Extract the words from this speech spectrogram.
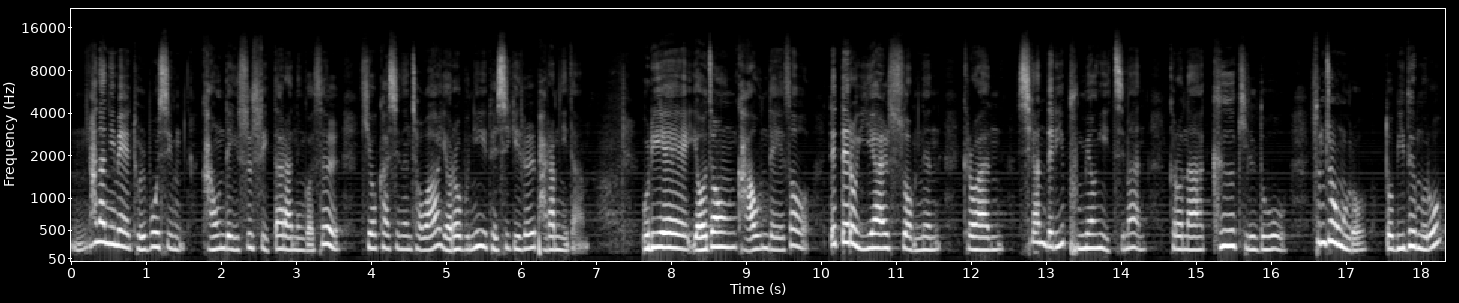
음, 하나님의 돌보심 가운데 있을 수 있다라는 것을 기억하시는 저와 여러분이 되시기를 바랍니다. 우리의 여정 가운데에서 때때로 이해할 수 없는 그러한 시간들이 분명히 있지만 그러나 그 길도 순종으로 또 믿음으로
